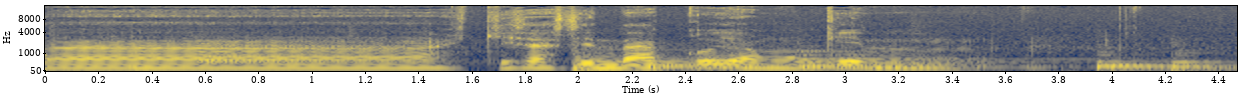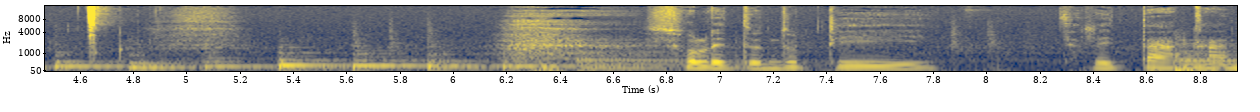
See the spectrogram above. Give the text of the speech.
uh, kisah cintaku yang mungkin sulit untuk diceritakan.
